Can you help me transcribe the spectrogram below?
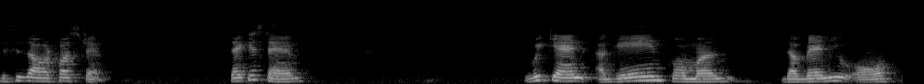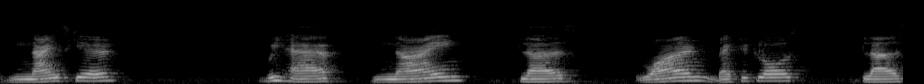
this is our first step. Second step we can again common the value of 9 square. We have 9 plus 1 bracket close plus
